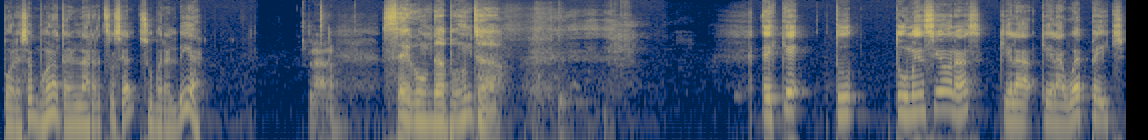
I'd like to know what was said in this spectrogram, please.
Por eso es bueno tener la red social super el día. Claro. Segundo punto. es que tú, tú mencionas que la, que la webpage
